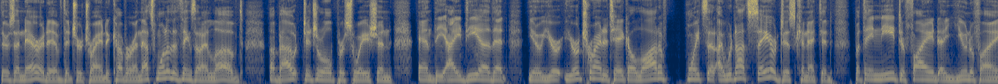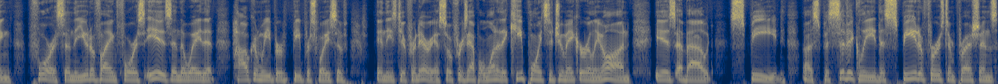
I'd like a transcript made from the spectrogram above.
There's a narrative that you're trying to cover, and that's one of the things that I loved about digital persuasion and the idea that you know you're you're trying to take a lot of points that I would not say are disconnected, but they need to find a unifying force. And the unifying force is in the way that how can we be persuasive in these different areas? So, for example, one of the key points that you make early on is about speed, uh, specifically the speed of first impressions,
